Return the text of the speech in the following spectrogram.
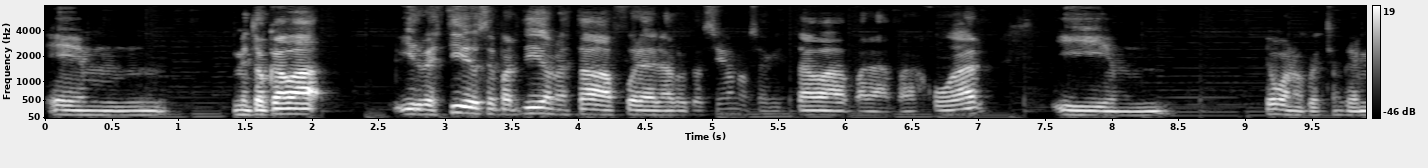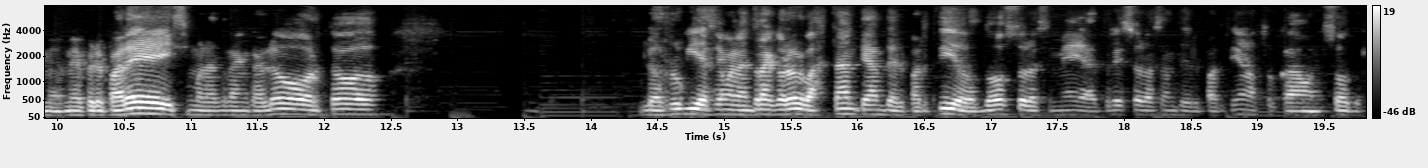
Eh, me tocaba ir vestido ese partido, no estaba fuera de la rotación, o sea que estaba para, para jugar. Y, mm, y bueno, cuestión que me, preparé, hicimos la entrada en calor, todo. Los rookies hacíamos la entrada en calor bastante antes del partido, dos horas y media, tres horas antes del partido nos tocaba a nosotros.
